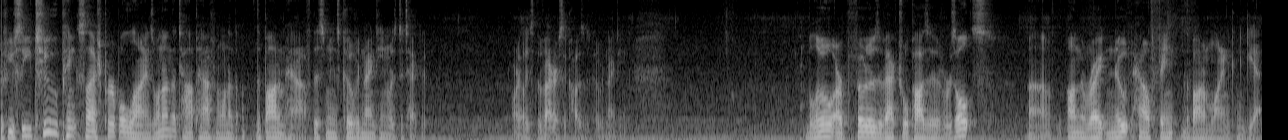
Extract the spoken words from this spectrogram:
If you see two pink slash purple lines, one on the top half and one on the, bottom half, this means COVID-19 was detected, or at least the virus that causes COVID-19. Below are photos of actual positive results. Uh, on the right, note how faint the bottom line can get.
